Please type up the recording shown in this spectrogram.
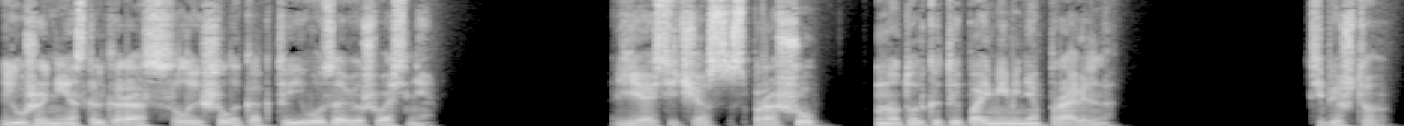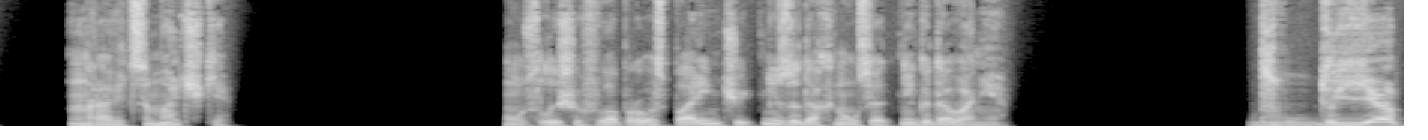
И уже несколько раз слышала, как ты его зовешь во сне. Я сейчас спрошу, но только ты пойми меня правильно. Тебе что, нравятся мальчики? Услышав вопрос, парень чуть не задохнулся от негодования. «Да я...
